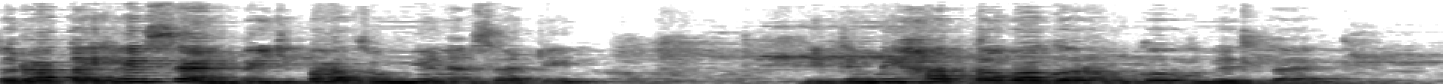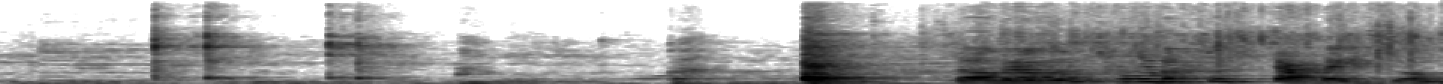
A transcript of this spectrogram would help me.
तर आता हे सँडविच भाजून घेण्यासाठी इथे मी हा तवा गरम करून घेतलाय. तव्यावर थोडं तूप टाकायचं.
